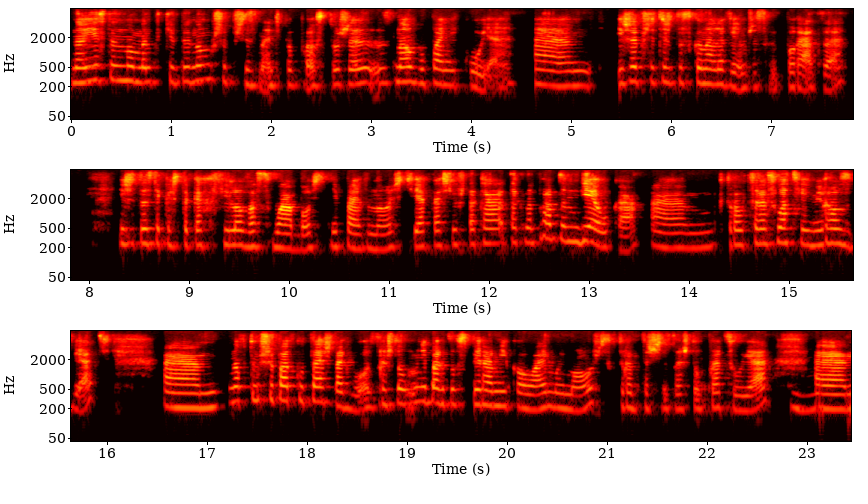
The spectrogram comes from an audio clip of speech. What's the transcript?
No i jest ten moment, kiedy no muszę przyznać po prostu, że znowu panikuję i że przecież doskonale wiem, że sobie poradzę i że to jest jakaś taka chwilowa słabość, niepewność, jakaś już taka tak naprawdę mgiełka, um, którą coraz łatwiej mi rozwiać. Um, no w tym przypadku też tak było. Zresztą mnie bardzo wspiera Mikołaj, mój mąż, z którym też zresztą pracuję. Mhm. Um,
